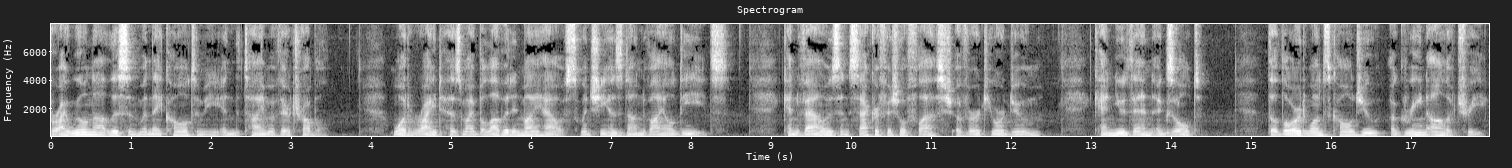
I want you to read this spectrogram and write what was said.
for I will not listen when they call to me in the time of their trouble. What right has my beloved in my house when she has done vile deeds? Can vows and sacrificial flesh avert your doom? Can you then exult? The Lord once called you a green olive tree,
